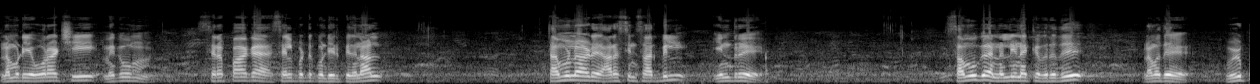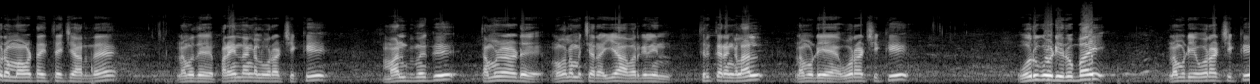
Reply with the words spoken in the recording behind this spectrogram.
நம்முடைய ஊராட்சி மிகவும் சிறப்பாக செயல்பட்டு கொண்டிருப்பதனால் தமிழ்நாடு அரசின் சார்பில் இன்று சமூக நல்லிணக்க விருது நமது விழுப்புரம் மாவட்டத்தைச் சார்ந்த நமது பரைந்தாங்கல் ஊராட்சிக்கு மாண்புமிகு தமிழ்நாடு முதலமைச்சர் ஐயா அவர்களின் திருக்கரங்களால் நம்முடைய ஊராட்சிக்கு ஒரு கோடி ரூபாய் நம்முடைய ஊராட்சிக்கு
